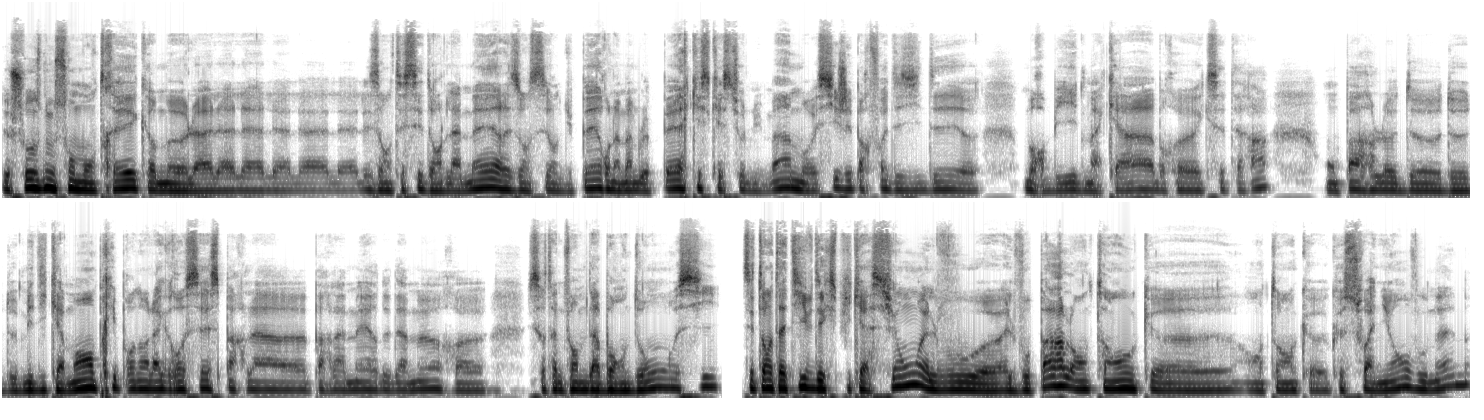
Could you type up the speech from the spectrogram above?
de choses nous sont montrées, comme euh, les antécédents de la mère, les antécédents du père. On a même le père qui se questionne lui-même. Moi aussi, j'ai parfois des idées euh, morbides, macabres, euh, etc. On parle de, médicaments pris pendant la grossesse par la, par la mère de Damer, certaines formes d'abandon aussi. Ces tentatives d'explication, elles vous, elles vous parlent en tant que, en tant que, soignant vous-même?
